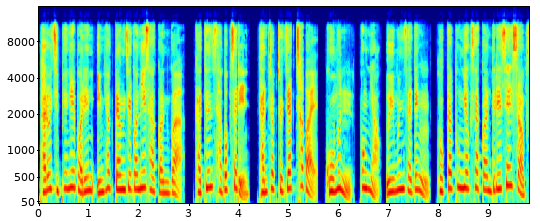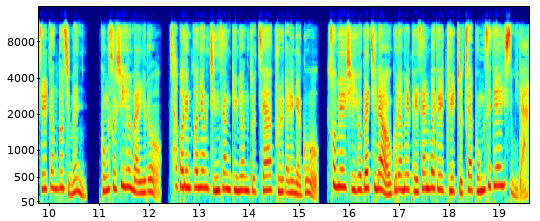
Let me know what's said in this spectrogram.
바로 집행해 버린 임혁당 재건이 사건과 같은 사법살인, 간첩 조작 처벌, 고문, 폭력, 의문사 등 국가폭력 사건들이 셀 수 없을 정도지만 공소시효 만료로 처벌은커녕 진상규명조차 불가능하고 소멸시효가 지나 억울함을 배상받을 길조차 봉쇄되어 있습니다.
